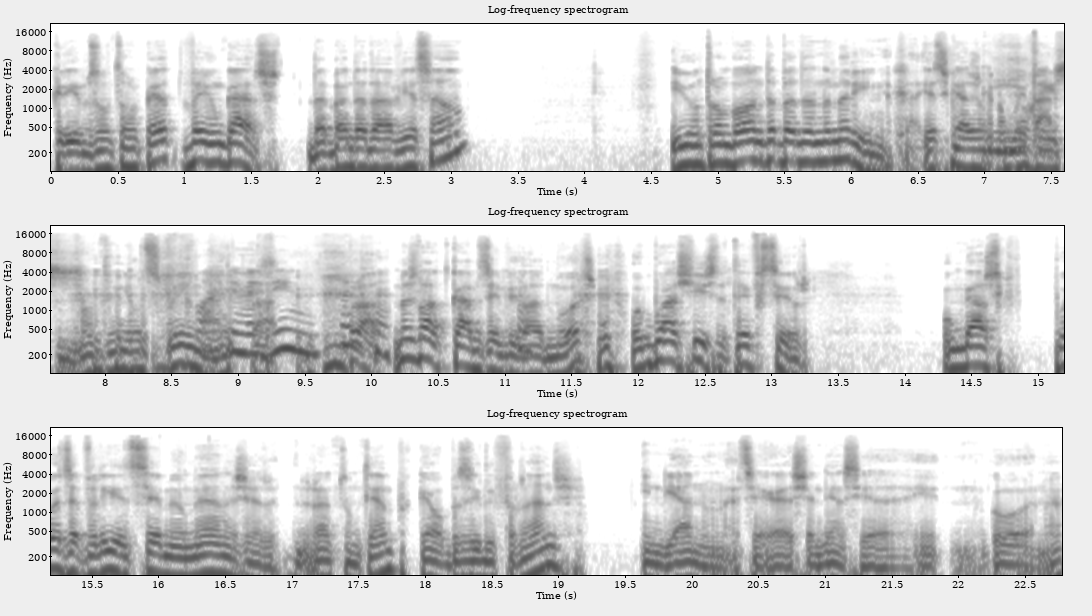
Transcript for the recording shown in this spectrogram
queríamos um trompete, veio um gajo da banda da aviação e um trombone da banda da marinha. Pá, esses gajos não tinham ritmo, não tinham swing. Claro, imagino. Pronto, mas lá tocámos em Vila de Mouros. O baixista teve que ser um gajo que depois haveria de ser meu manager durante um tempo, que é o Basílio Fernandes, indiano, a ascendência Goa, né?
